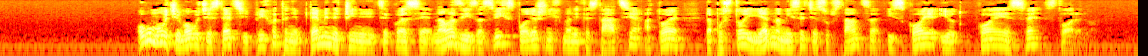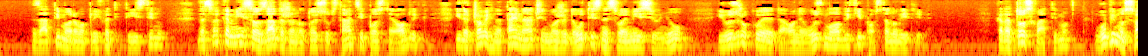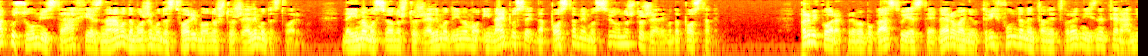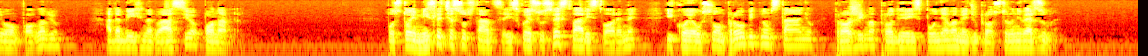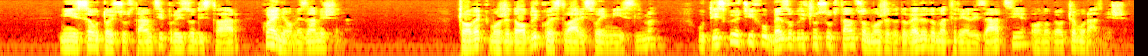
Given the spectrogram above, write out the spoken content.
Ovu moć je moguće steći prihvatanjem temene činjenice koja se nalazi iza svih spoljašnjih manifestacija, a to je da postoji jedna misleća substanca iz koje i od koje je sve stvoreno. Zatim moramo prihvatiti istinu da svaka misao zadržana u toj substanci postaje oblik i da čovek na taj način može da utisne svoje misije u nju i uzrokuje da one uzmu oblik i postanu vidljive. Kada to shvatimo, gubimo svaku sumnju i strah jer znamo da možemo da stvorimo ono što želimo da stvorimo, da imamo sve ono što želimo da imamo i najposle da postanemo sve ono što želimo da postanemo. Prvi korak prema bogatstvu jeste verovanje u tri fundamentalne tvrdnje iznete ranije u ovom poglavlju, a da bi ih naglasio, ponavljam. Postoji misleća substanca iz koje su sve stvari stvorene i koja u svom prvobitnom stanju prožima, prodire i ispunjava među prostor univerzuma. Misa u toj substanci proizvodi stvar koja je njome zamišljena. Čovek može da oblikuje stvari svojim mislima, utiskujući ih u bezobličnu substancu, on može da dovede do materializacije onoga o čemu razmišlja.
